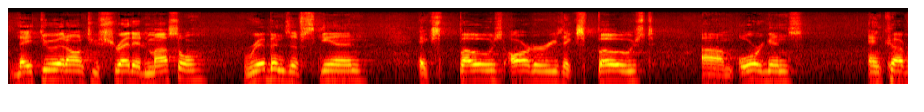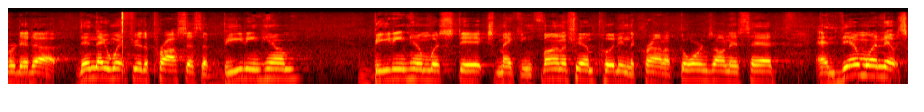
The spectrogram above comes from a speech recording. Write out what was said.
They threw it onto shredded muscle, ribbons of skin, exposed arteries, exposed um, organs, and covered it up. Then they went through the process of beating him, beating him with sticks, making fun of him, putting the crown of thorns on his head. And then when it's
